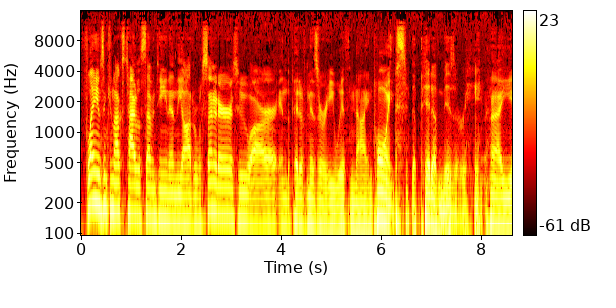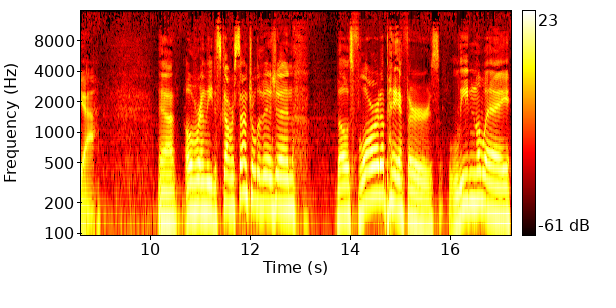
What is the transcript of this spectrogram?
Flames and Canucks tied with 17, and the Ottawa Senators, who are in the pit of misery with nine points. the pit of misery. Uh, yeah. Yeah. Over in the Discover Central Division, those Florida Panthers leading the way.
